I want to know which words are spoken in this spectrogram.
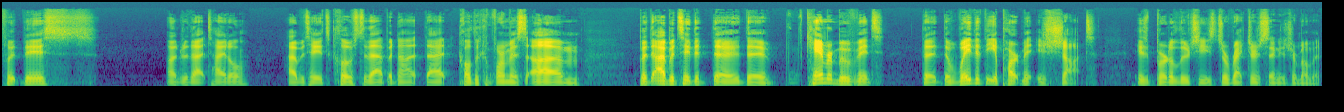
put this under that title. I would say it's close to that, but not that, called The Conformist. Um, but I would say that the the camera movement, the the way that the apartment is shot, is Bertolucci's director's signature moment.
